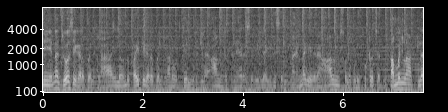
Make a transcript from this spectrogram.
நீ என்ன ஜோசியக்கார பயலுங்களா? இல்லை வந்து பைத்தியக்கார பயலுங்களான்னு ஒரு கேள்வி இருக்குல்ல. ஆளுக்கு நேரம் சரியில்லை இது சரி நான் என்ன கேட்குறேன் ஆளுன்னு சொல்லக்கூடிய குற்றச்சாட்டு. தமிழ்நாட்டில்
